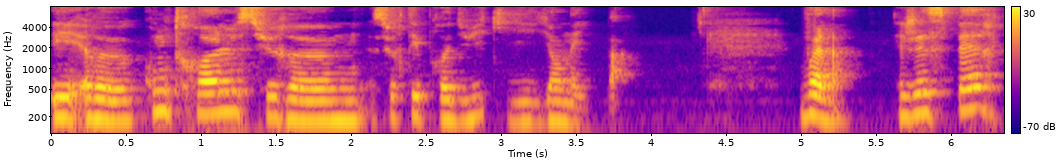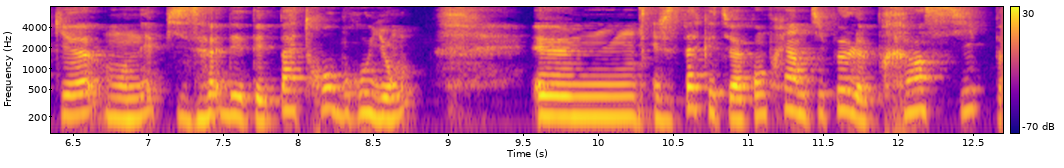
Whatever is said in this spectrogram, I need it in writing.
et euh, contrôle sur sur tes produits qui y en ait pas. Voilà, j'espère que mon épisode n'était pas trop brouillon. J'espère que tu as compris un petit peu le principe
